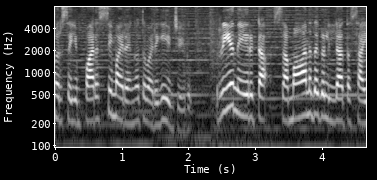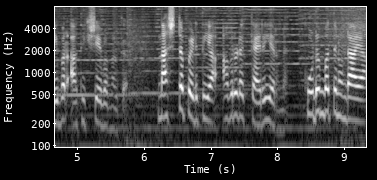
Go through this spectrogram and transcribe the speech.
മിർസയും പരസ്യമായി രംഗത്ത് വരികയും ചെയ്തു. റിയ നേരിട്ട സമാനതകളില്ലാത്ത സൈബർ അധിക്ഷേപങ്ങൾക്ക് നഷ്ടപ്പെടുത്തിയ അവരുടെ കരിയറിന് കുടുംബത്തിനുണ്ടായ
